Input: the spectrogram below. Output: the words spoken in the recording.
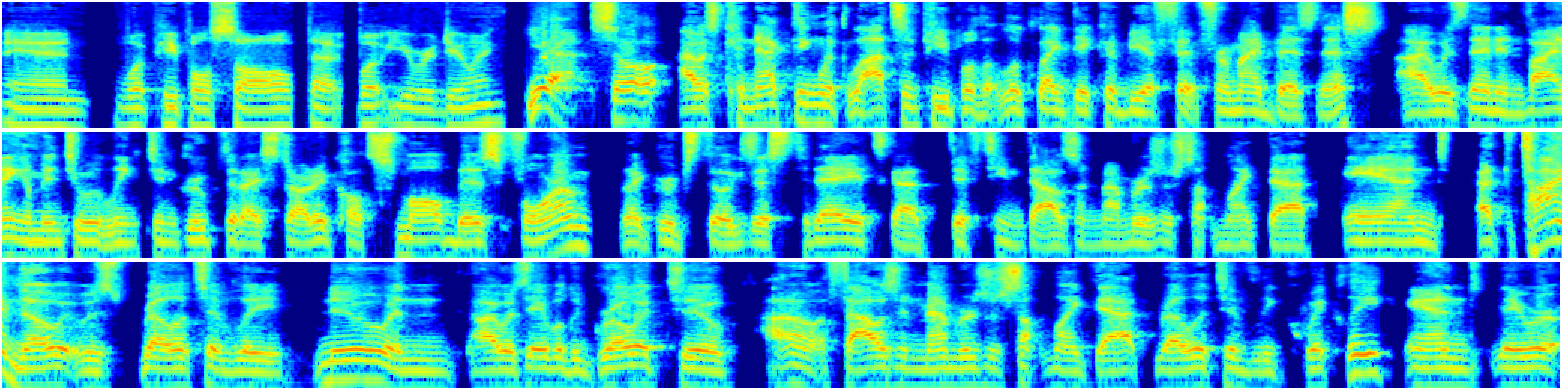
and what people saw that what you were doing? Yeah. So I was connecting with lots of people that looked like they could be a fit for my business. I was then inviting them into a LinkedIn group that I started called Small Biz Forum. That group still exists today. It's got 15,000 members or something like that. And at the time, though, it was relatively new and I was able to grow it to, I don't know, a thousand members or something like that relatively quickly. And they were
